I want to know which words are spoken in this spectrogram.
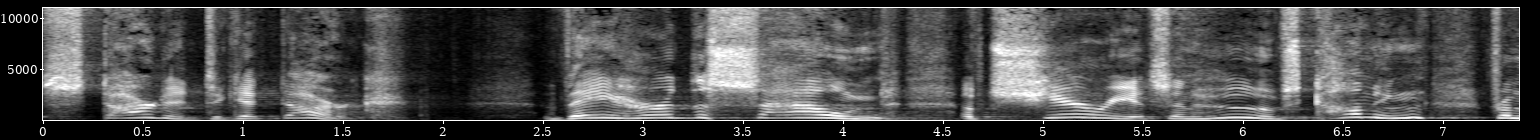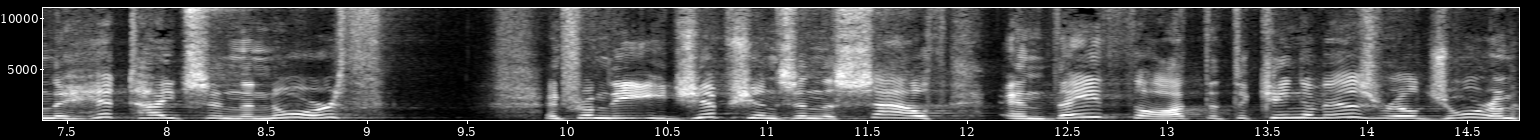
started to get dark, they heard the sound of chariots and hooves coming from the Hittites in the north and from the Egyptians in the south, and they thought that the king of Israel, Joram,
